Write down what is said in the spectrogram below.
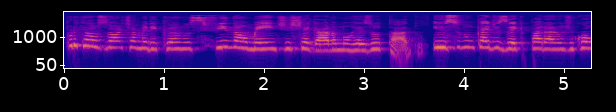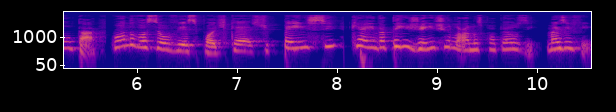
porque os norte-americanos finalmente chegaram no resultado. Isso não quer dizer que pararam de contar. Quando você ouvir esse podcast, pense que ainda tem gente lá nos papelzinhos. Mas enfim,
